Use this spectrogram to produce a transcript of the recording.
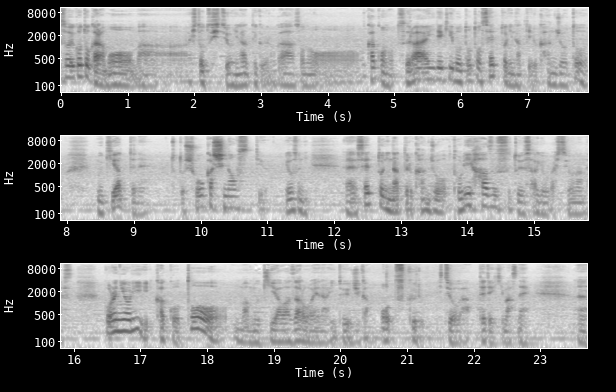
そういうことからもまあ一つ必要になってくるのがその過去の辛い出来事とセットになっている感情と向き合ってねちょっと消化し直すっていう。要するに、え、セットになってる感情を取り外すという作業が必要なんです。これにより過去と、まあ、向き合わざるを得ないという時間を作る必要が出てきますね、うん。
